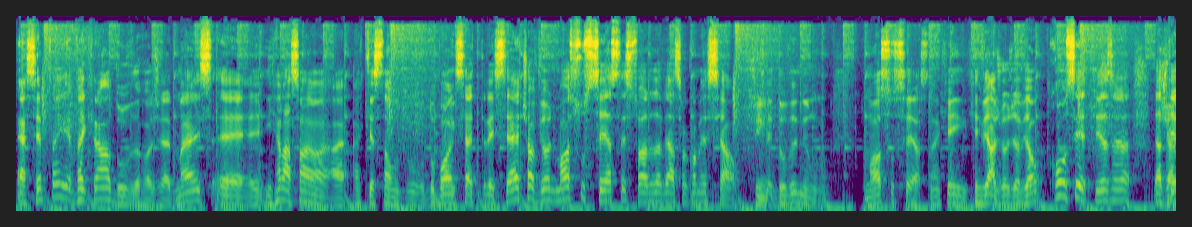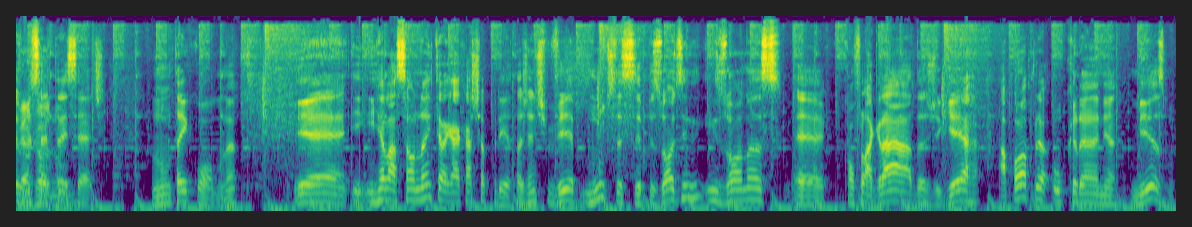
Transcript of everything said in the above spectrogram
É, sempre vai, vai criar uma dúvida, Rogério, mas é, em relação à questão do, do, Boeing 737, é o avião de maior sucesso da história da aviação comercial, Sim. sem dúvida nenhuma. De maior sucesso, né? Quem, quem viajou de avião, com certeza já, já teve um 737. No... Não tem como, né? É, em relação a não entregar a caixa preta, a gente vê muitos desses episódios em, em zonas é, conflagradas de guerra. A própria Ucrânia mesmo,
